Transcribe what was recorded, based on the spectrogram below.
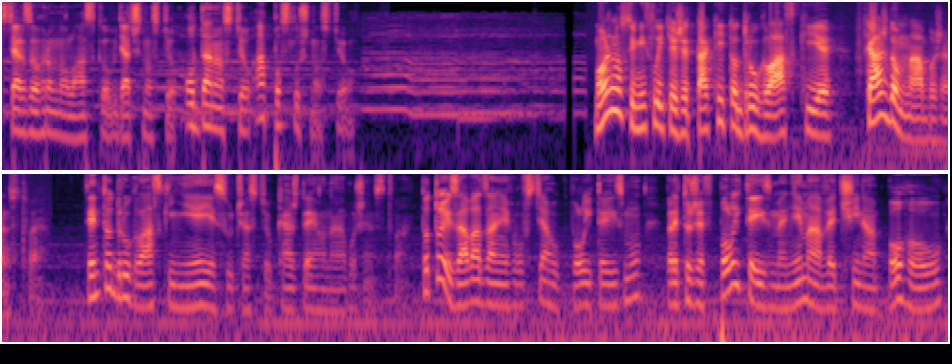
vzťah s ohromnou láskou, vďačnosťou, oddanosťou a poslušnosťou. Možno si myslíte, že takýto druh lásky je v každom náboženstve. Tento druh lásky nie je súčasťou každého náboženstva. Toto je zavádzanie vo vzťahu k politeizmu, pretože v politeizme nemá väčšina bohov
